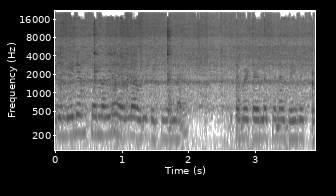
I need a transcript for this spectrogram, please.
ಇದು ಮೀಡಿಯಮ್ ಫ್ಲೇಮಲ್ಲೇ ಎಲ್ಲ ಉರಿಬೇಕು ಇವೆಲ್ಲ. ಟೊಮೆಟೊ ಎಲ್ಲ ಚೆನ್ನಾಗಿ ಬೇಯಬೇಕು.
